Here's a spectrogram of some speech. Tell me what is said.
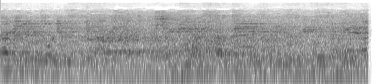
have to get to work.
